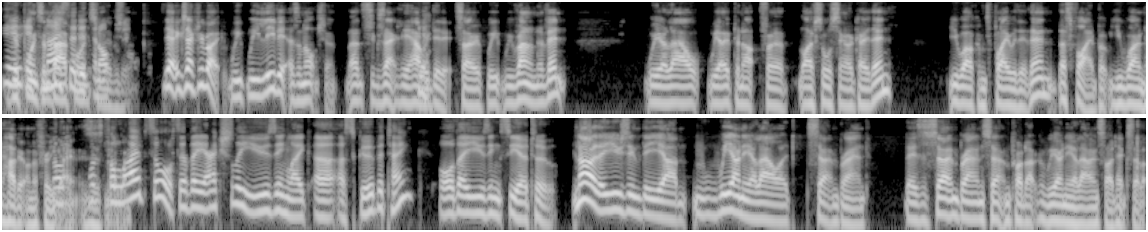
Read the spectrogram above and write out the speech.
Yeah, good points it's and nice bad that points it's an option. Yeah, exactly right. We, we leave it as an option. That's exactly how Yeah. we did it. So if we, we run an event, we allow, we open up for live sourcing. Okay, then you're welcome to play with it then. That's fine, but you won't have it on a free So, game. It's for- live source, are they actually using like a, a scuba tank or are they using CO2? No, they're using the, um, we only allow a certain brand. There's a certain brand, certain product we only allow inside Hexera.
